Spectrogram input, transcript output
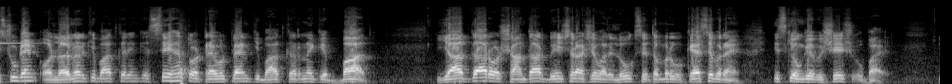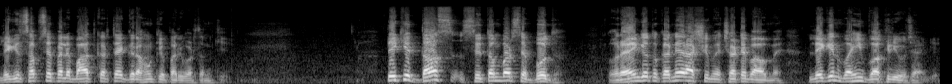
स्टूडेंट और लर्नर की बात करेंगे, सेहत और ट्रैवल प्लान की बात करने के बाद यादगार और शानदार मेष राशि वाले लोग सितंबर को कैसे बनाएँ, इसके होंगे विशेष उपाय। लेकिन सबसे पहले बात करते हैं ग्रहों के परिवर्तन की। देखिए 10 सितंबर से बुध रहेंगे तो कन्या राशि में, छठे भाव में, लेकिन वहीं वक्री हो जाएँगे।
